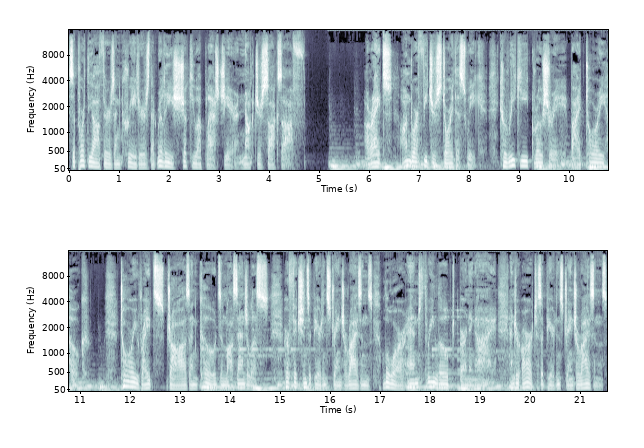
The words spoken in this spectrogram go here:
Support the authors and creators that really shook you up last year and knocked your socks off. All right, on to our feature story this week Kiriki Grocery by Tory Hoke. Tory writes, draws, and codes in Los Angeles. Her fictions appeared in Strange Horizons, Lore, and Three Lobed Burning Eye, and her art has appeared in Strange Horizons,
